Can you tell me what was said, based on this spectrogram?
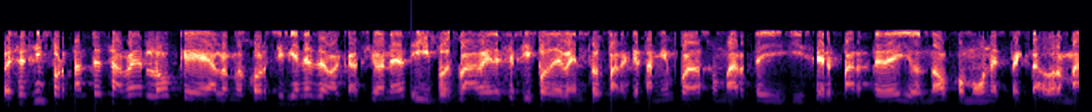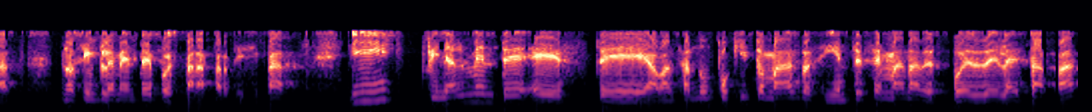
pues es importante saberlo que a lo mejor si vienes de vacaciones y pues va a haber ese tipo de eventos para que también puedas sumarte y, y ser parte de ellos, ¿no? Como un espectador más, no simplemente pues para participar. Y finalmente, este, avanzando un poquito más, la siguiente semana después de la etapa,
